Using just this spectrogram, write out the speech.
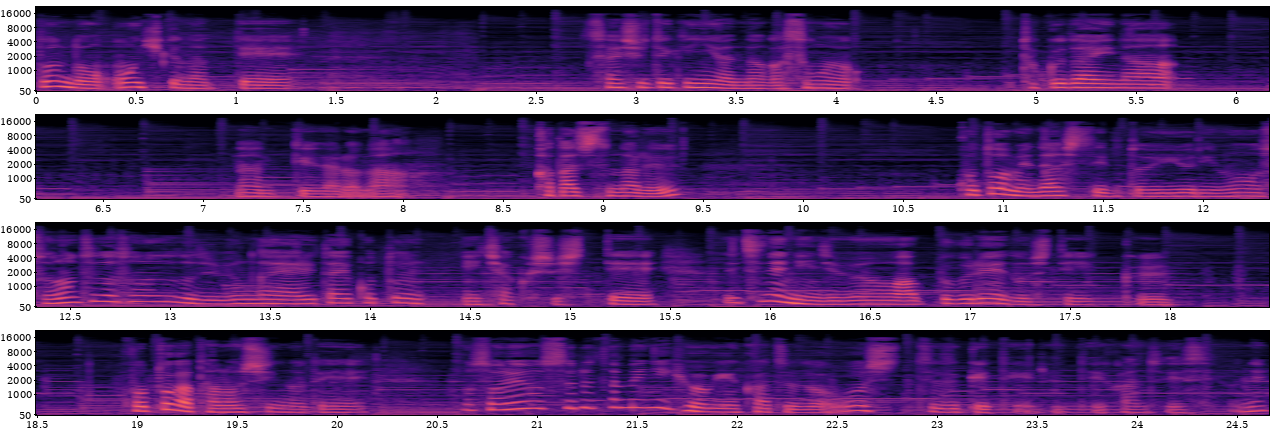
どんどん大きくなって最終的にはなんかすごい特大な何て言うんだろうな形となることを目指しているというよりもその都度その都度自分がやりたいことに着手してで常に自分をアップグレードしていくことが楽しいのでそれをするために表現活動をし続けているっていう感じですよね。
